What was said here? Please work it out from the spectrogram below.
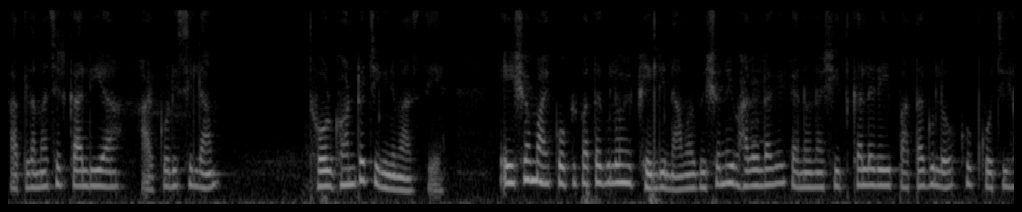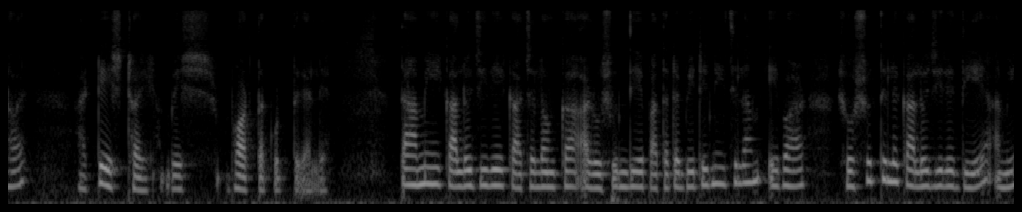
কাতলা মাছের কালিয়া, আর করেছিলাম থোর ঘন্ট চিংড়ি মাছ দিয়ে। এই সময় কপি পাতাগুলো আমি ফেলি না, আমার ভীষণই ভালো লাগে, কেননা শীতকালের এই পাতাগুলো খুব কচি হয় আর টেস্ট হয়, বেশ ভর্তা করতে গেলে। তা আমি কালো জিরে, কাঁচা লঙ্কা আর রসুন দিয়ে পাতাটা বেটে নিয়েছিলাম। এবার সর্ষের তেলে কালো জিরে দিয়ে আমি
